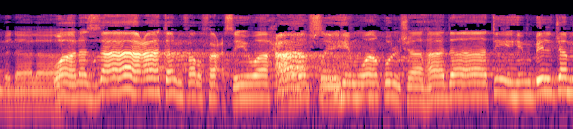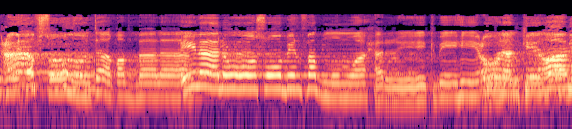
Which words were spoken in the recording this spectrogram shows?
بدلا ونزاعة فارفع سوى حفصهم وقل شهاداتهم بالجمع حفص تقبلا إلى نصوب فضم وحرك به عونا كرام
